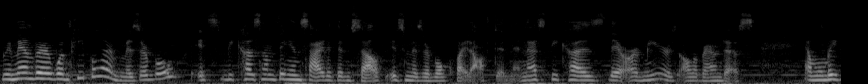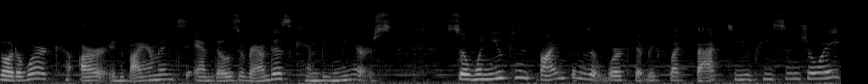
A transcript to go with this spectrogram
Remember, when people are miserable, it's because something inside of themselves is miserable quite often, and that's because there are mirrors all around us. And when we go to work, our environment and those around us can be mirrors. So when you can find things at work that reflect back to you peace and joy,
